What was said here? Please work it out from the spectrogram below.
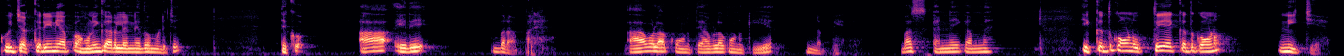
ਕੋਈ ਚੱਕਰ ਹੀ ਨਹੀਂ, ਆਪਾਂ ਹੁਣੀ ਕਰ ਲੈਨੇ ਦੋ ਮਿੰਟ 'ਚ। ਦੇਖੋ, ਆ ਇਹਦੇ ਬਰਾਬਰ ਹੈ। ਆਹ ਵਾਲਾ ਕੋਣ ਤੇ ਆਹ ਵਾਲਾ ਕੋਣ ਕੀ ਹੈ? 90 ਦੇ। ਬਸ ਇੰਨਾ ਹੀ ਕੰਮ ਹੈ। ਇੱਕ ਤਕੋਣ ਉੱਤੇ ਹੈ, ਇੱਕ ਤਕੋਣ ਨੀਚੇ ਹੈ।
